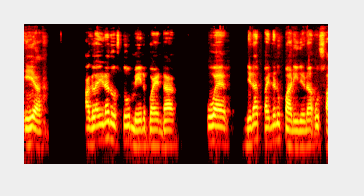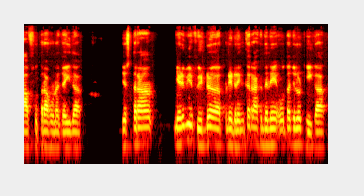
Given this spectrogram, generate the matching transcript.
ਇਹ ਆ ਅਗਲਾ ਜਿਹੜਾ ਦੋਸਤੋ ਮੇਨ ਪੁਆਇੰਟ ਆ, ਉਹ ਹੈ ਜਿਹੜਾ ਆਪਾਂ ਇਹਨਾਂ ਨੂੰ ਪਾਣੀ ਦੇਣਾ, ਉਹ ਸਾਫ਼ ਸੁਥਰਾ ਹੋਣਾ ਚਾਹੀਦਾ। ਜਿਸ ਤਰ੍ਹਾਂ ਜਿਹੜੇ ਵੀ ਫੀਡਰ ਆਪਣੇ ਡਰਿੰਕਰ ਰੱਖਦੇ ਨੇ, ਉਹ ਤਾਂ ਚਲੋ ਠੀਕ ਆ।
